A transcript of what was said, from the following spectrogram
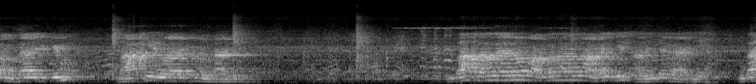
സംസാരിക്കും. ബാക്കിയുള്ളവരൊക്കെ ഉണ്ടാക്കി. എന്താ അത്ര നേരം പറഞ്ഞതാണെന്നാണെങ്കിൽ അതിന്റെ കാര്യം. എന്താ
